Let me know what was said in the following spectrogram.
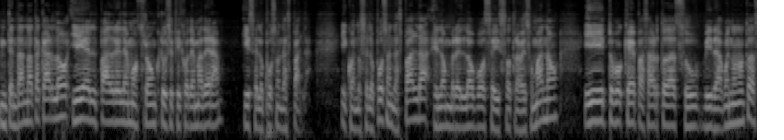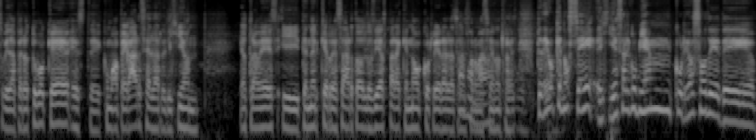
intentando atacarlo y el padre le mostró un crucifijo de madera y se lo puso en la espalda. Y cuando se lo puso en la espalda, el hombre lobo se hizo otra vez humano y tuvo que pasar toda su vida, bueno, no toda su vida, pero tuvo que este, como apegarse a la religión y otra vez y tener que rezar todos los días para que no ocurriera la transformación mamada otra que, vez. güey. Te digo que no sé, y es algo bien curioso de, de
